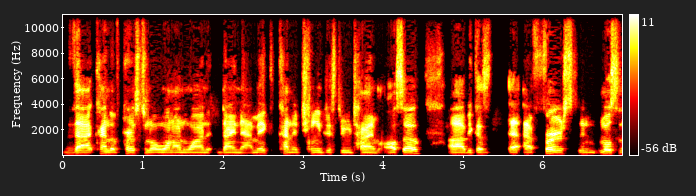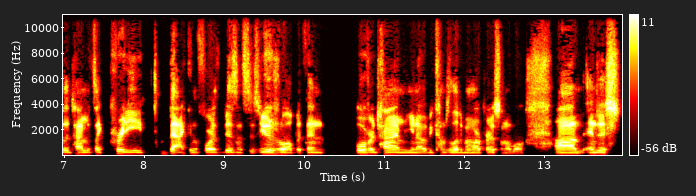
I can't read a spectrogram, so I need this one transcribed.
that kind of personal one-on-one dynamic kind of changes through time also uh, because at, at, first and most of the time it's like pretty back and forth business as usual but then over time you know it becomes a little bit more personable um, and just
